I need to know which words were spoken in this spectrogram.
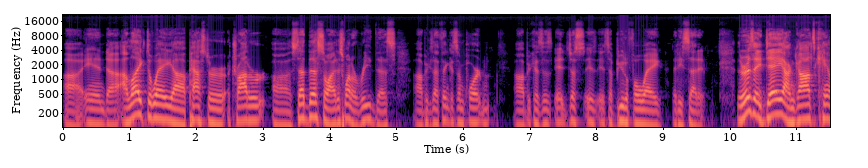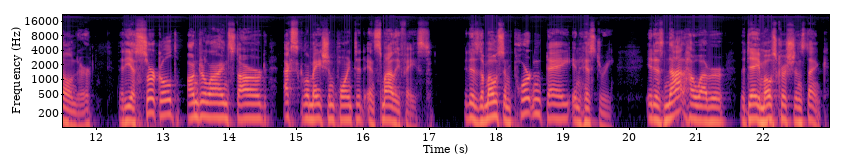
Uh, and uh, I like the way uh, Pastor Trotter uh, said this, so I just want to read this because I think it's important because it's, it just it's a beautiful way that he said it. There is a day on God's calendar that he has circled, underlined, starred, exclamation pointed, and smiley faced. It is the most important day in history. It is not, however, the day most Christians think.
